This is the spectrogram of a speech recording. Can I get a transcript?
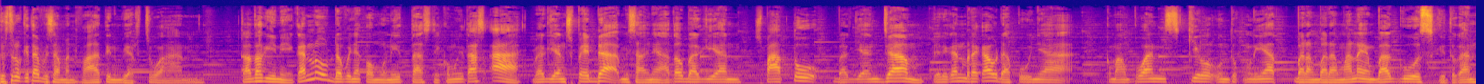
Justru kita bisa manfaatin biar cuan. Contoh gini, kan lu udah punya komunitas nih, komunitas A, bagian sepeda misalnya, atau bagian sepatu, bagian jam. Jadi kan mereka udah punya kemampuan skill untuk melihat barang-barang mana yang bagus gitu kan.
